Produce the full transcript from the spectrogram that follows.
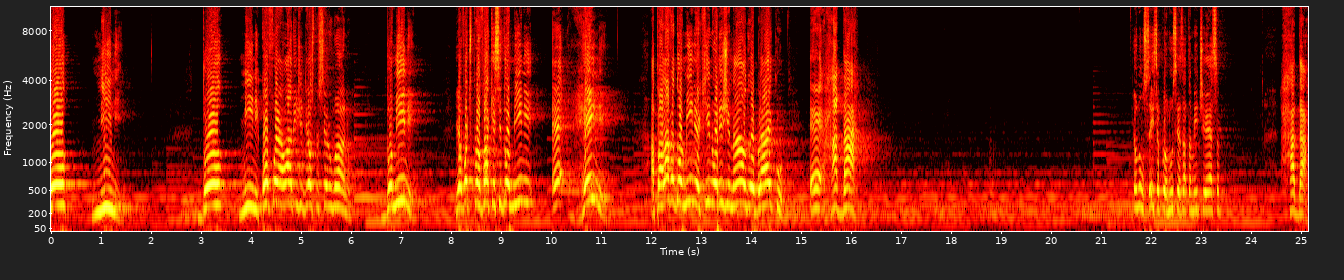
domine, domine. Qual foi a ordem de Deus para o ser humano? Domine. E eu vou te provar que esse domine é reine. A palavra domine aqui no original do hebraico é radar. Eu não sei se a pronúncia é exatamente essa. Radar.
